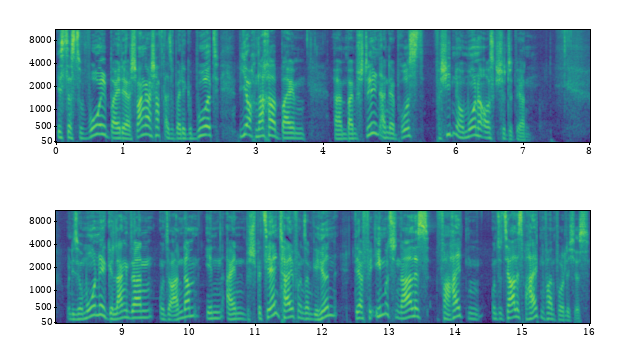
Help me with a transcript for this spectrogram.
ist, dass sowohl bei der Schwangerschaft, also bei der Geburt, wie auch nachher beim, äh, beim Stillen an der Brust verschiedene Hormone ausgeschüttet werden. Und diese Hormone gelangen dann unter anderem in einen speziellen Teil von unserem Gehirn, der für emotionales Verhalten und soziales Verhalten verantwortlich ist.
